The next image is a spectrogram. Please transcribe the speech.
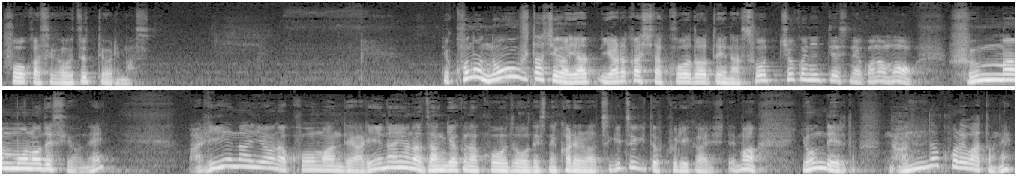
フォーカスが移っております。この農夫たちがやらかした行動というのは率直に言ってですね、このもう、憤懣者ですよね。ありえないような傲慢でありえないような残虐な行動をですね、彼らは次々と繰り返して、まあ、読んでいると、なんだこれはとね、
